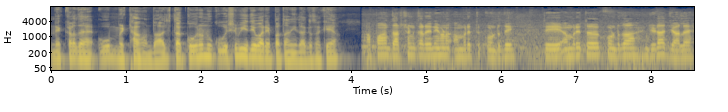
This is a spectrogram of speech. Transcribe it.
ਨਿਕਲਦਾ ਉਹ ਮਿੱਠਾ ਹੁੰਦਾ। ਅੱਜ ਤੱਕ ਉਹਨਾਂ ਨੂੰ ਕੁਝ ਵੀ ਇਹਦੇ ਬਾਰੇ ਪਤਾ ਨਹੀਂ ਲੱਗ ਸਕਿਆ। ਆਪਾਂ ਦਰਸ਼ਨ ਕਰ ਰਹੇ ਨੇ ਹੁਣ ਅੰਮ੍ਰਿਤ ਕੁੰਡ ਦੇ ਤੇ ਅੰਮ੍ਰਿਤ ਕੁੰਡ ਦਾ ਜਿਹੜਾ ਜਲ ਹੈ,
